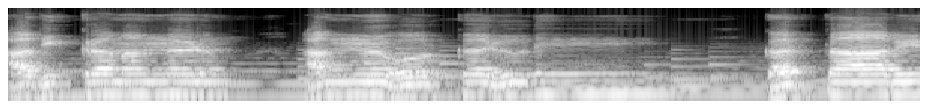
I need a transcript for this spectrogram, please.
അതിക്രമങ്ങളും അങ്ങ് ഓർക്കരുതേ. കർത്താവേ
